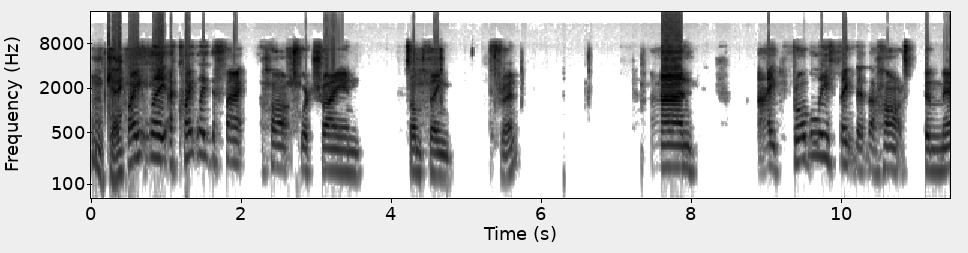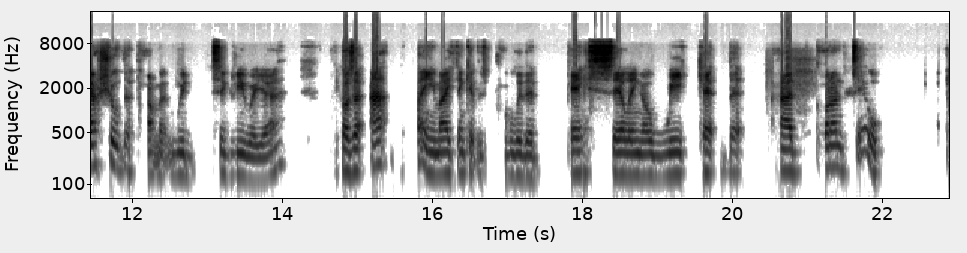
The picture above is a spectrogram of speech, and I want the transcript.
Okay. Quite like I quite like the fact Hearts were trying something different, and I probably think that the Hearts commercial department would disagree with you because at, the time I think it was probably the best selling away kit that had gone on sale.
